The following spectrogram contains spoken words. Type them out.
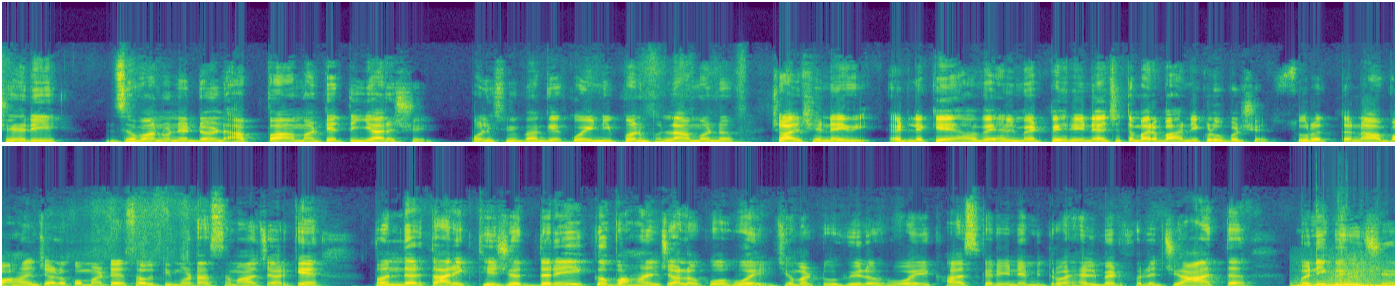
શહેરી જવાનોને દંડ આપવા માટે તૈયાર છે. પોલીસ વિભાગે કોઈની પણ ભલામણ ચાલશે નહીં, એટલે કે હવે હેલ્મેટ પહેરીને જ તમારે બહાર નીકળવું પડશે. સુરતના વાહન ચાલકો માટે સૌથી મોટા સમાચાર કે પંદર તારીખથી જ દરેક વાહન ચાલકો હોય, જેમાં ટુ વ્હીલર હોય, ખાસ કરીને મિત્રો હેલ્મેટ ફરજિયાત બની ગયું છે.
